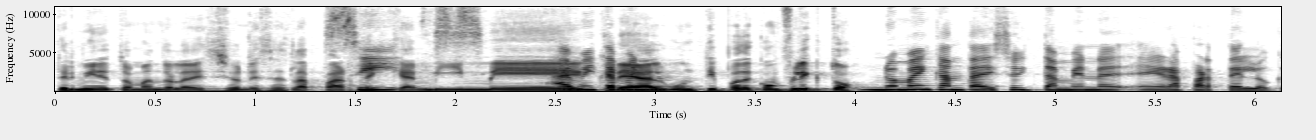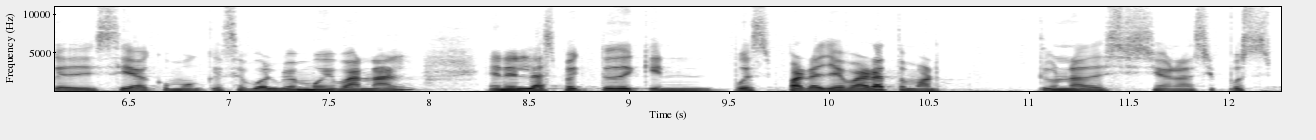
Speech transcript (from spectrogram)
termine tomando la decisión. Esa es la parte que a mí me crea algún tipo de conflicto. No me encanta eso y también era parte de lo que decía, como que se vuelve muy banal en el aspecto de que, pues, para llevar a tomarte una decisión así, pues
